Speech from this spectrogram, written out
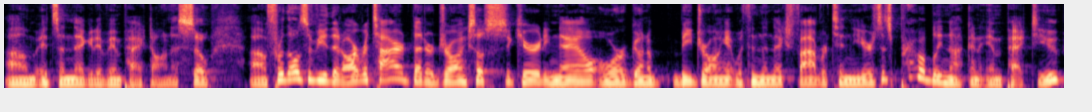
um, it's a negative impact on us. So, uh, for those of you that are retired, that are drawing Social Security now or going to be drawing it within the next five or 10 years, it's probably not going to impact you.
